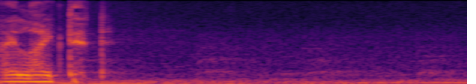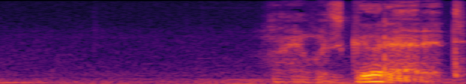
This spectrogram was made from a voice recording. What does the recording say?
I liked it. I was good at it.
